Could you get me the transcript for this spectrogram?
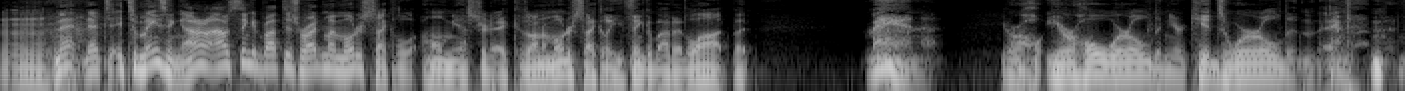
And that, that's it's amazing. I don't. I was thinking about this riding my motorcycle home yesterday because on a motorcycle you think about it a lot, but man, your whole, your whole world and your kids' world and, and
